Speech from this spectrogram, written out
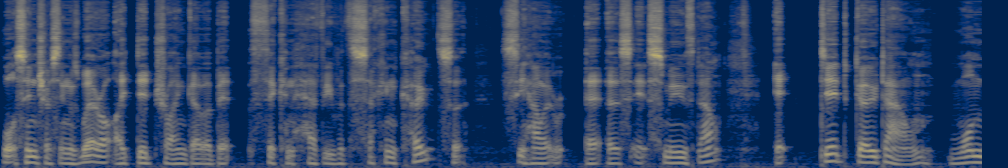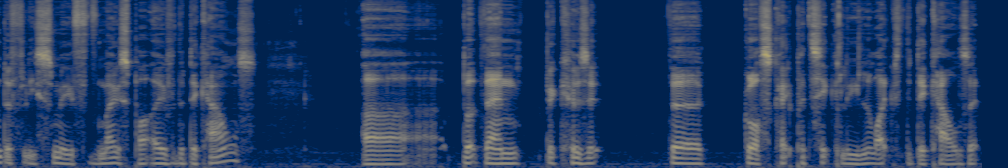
What's interesting is where I did try and go a bit thick and heavy with the second coat so see how it, it, it smoothed out. It did go down wonderfully smooth for the most part over the decals. Uh, but then because it the gloss coat particularly liked the decals it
